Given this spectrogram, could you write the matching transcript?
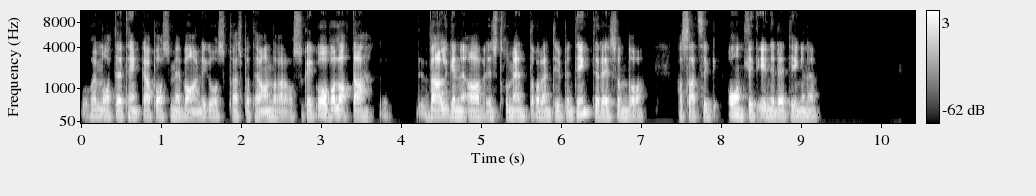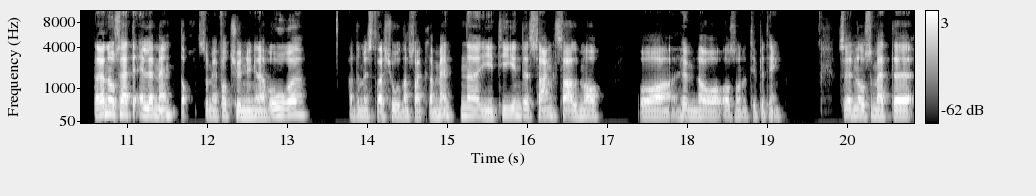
på en måte å tenke på som er vanlig hos presbyterianere. Og så skal jeg overlate valgene av instrumenter og den typen ting til de som da har satt seg ordentlig inn i de tingene. Det er noe som heter elementer, som er forkynningen av ordet, administrasjon av sakramentene, gi tiende, sang, salmer og hymner og, og, sånne type ting. Så er det noe som heter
